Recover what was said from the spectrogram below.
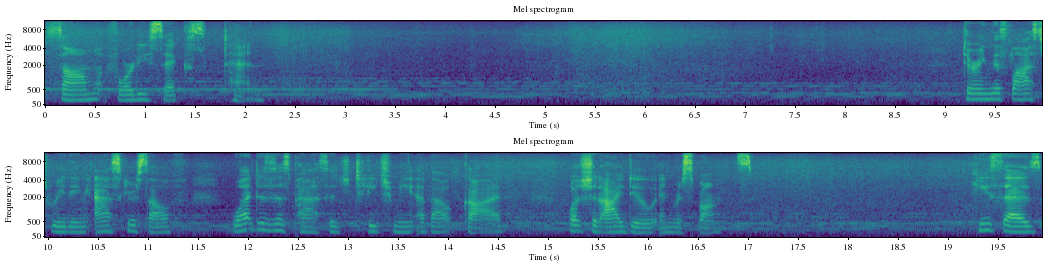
Psalm 46 10. During this last reading, ask yourself what does this passage teach me about God? What should I do in response? He says,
